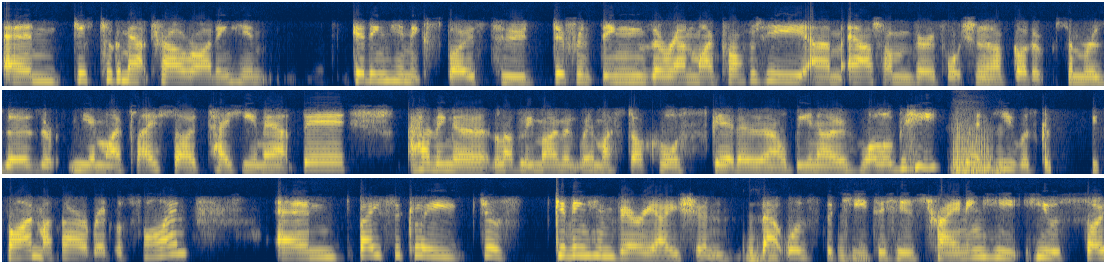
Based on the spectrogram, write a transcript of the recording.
and just took him out trail riding him getting him exposed to different things around my property. Um, out, I'm very fortunate. I've got some reserves near my place, so taking him out there, having a lovely moment where my stock horse scared an albino wallaby, he was completely fine. My thoroughbred was fine, and basically just giving him variation. Mhm. That was the key to his training. He he was so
